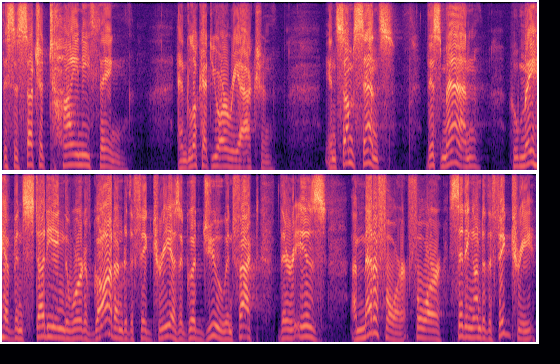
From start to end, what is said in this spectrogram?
This is such a tiny thing, and look at your reaction. In some sense, this man who may have been studying the Word of God under the fig tree as a good Jew, in fact, there is a metaphor for sitting under the fig tree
